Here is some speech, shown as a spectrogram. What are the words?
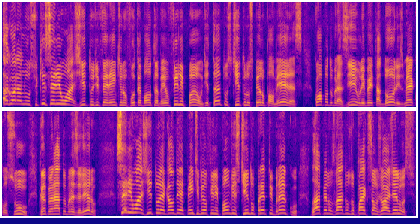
Agora, Lúcio, que seria um agito diferente no futebol também? O Filipão, de tantos títulos pelo Palmeiras, Copa do Brasil, Libertadores, Mercosul, Campeonato Brasileiro, seria um agito legal de repente ver o Filipão vestindo preto e branco lá pelos lados do Parque São Jorge, hein, Lúcio?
